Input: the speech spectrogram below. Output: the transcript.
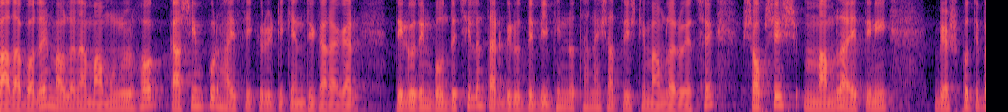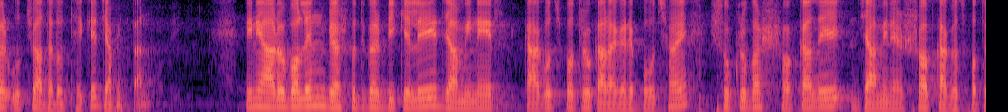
Bala বলেন, মাওলানা মামুনুল হক কাশিমপুর হাই সিকিউরিটি কেন্দ্রীয় কারাগার দীর্ঘদিন বন্দী ছিলেন। তার বিরুদ্ধে বিভিন্ন থানায় সাতত্রিশটি মামলা রয়েছে। সবশেষ মামলায় তিনি বৃহস্পতিবার উচ্চ আদালত থেকে জামিন পান। তিনি আরও বলেন, বৃহস্পতিবার বিকেলে জামিনের কাগজপত্র কারাগারে পৌঁছায়। শুক্রবার সকালে জামিনের সব কাগজপত্র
